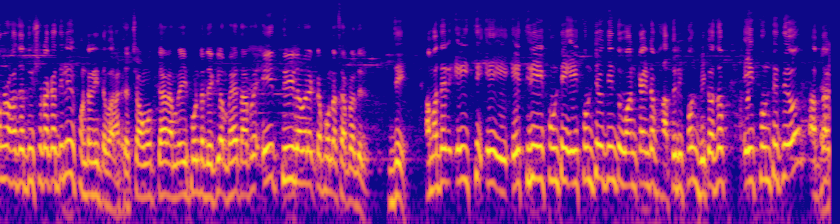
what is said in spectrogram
পনেরো হাজার দুশো টাকা দিলেই ফোনটা নিতে পারবে। আচ্ছা চমৎকার। আমরা এই ফোনটা দেখলাম। ভাই তারপরে এই থ্রি নামের একটা ফোন আছে আপনাদের। জি আমাদের এই থ্রি এই ফোনটি এই ফোনটিও কিন্তু ওয়ান কাইন্ড অফ হাতুড়ি ফোন বিকজ অফ এই ফোনটিতেও আপনার।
